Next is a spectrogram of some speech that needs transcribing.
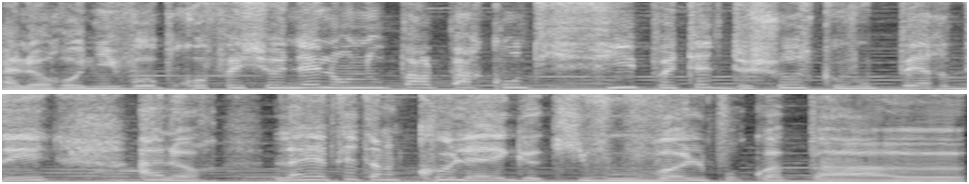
Alors au niveau professionnel, on nous parle par contre ici peut-être de choses que vous perdez. Alors là, il y a peut-être un collègue qui vous vole, pourquoi pas, euh,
